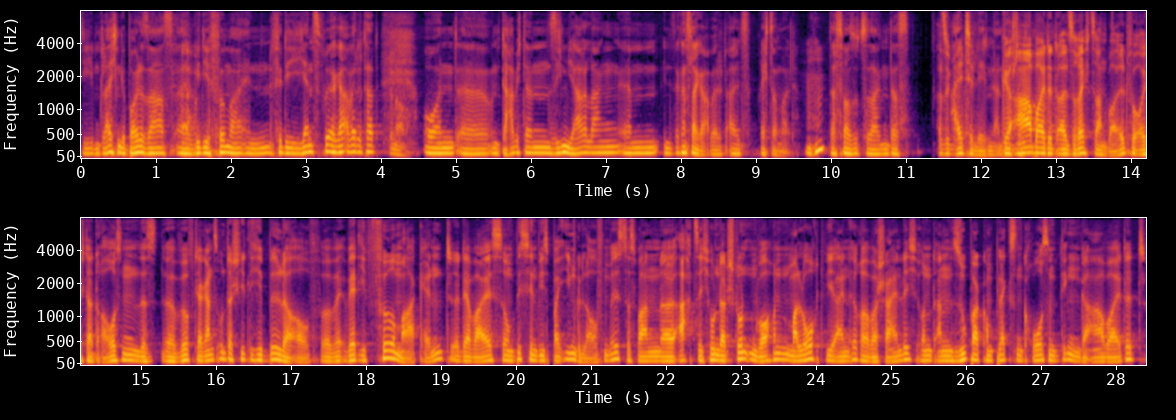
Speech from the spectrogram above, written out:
die im gleichen Gebäude saß, äh, wie die Firma, in, für die Jens früher gearbeitet hat. Genau. Und, äh, und da habe ich dann sieben Jahre lang ähm, in dieser Kanzlei gearbeitet als Rechtsanwalt. Das war sozusagen das Also alte Leben. gearbeitet als Rechtsanwalt für euch da draußen. Das äh, wirft ja ganz unterschiedliche Bilder auf. Äh, wer, die Firma kennt, äh, der weiß so ein bisschen, wie es bei ihm gelaufen ist. Das waren äh, 80, 100 Stunden Wochen, malocht wie ein Irrer wahrscheinlich und an super komplexen, großen Dingen gearbeitet,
